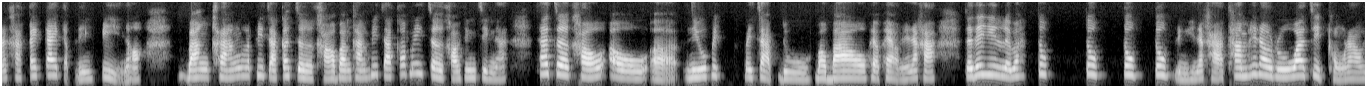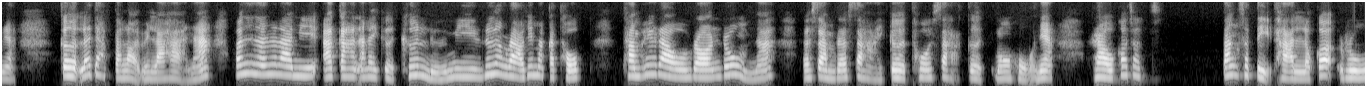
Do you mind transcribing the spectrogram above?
นะคะ ใกล้ๆกับลิ้นปี่เนาะบางครั้งพี่จักก็เจอเขาบางครั้งพี่จักก็ไม่เจอเขาจริงๆนะถ้าเจอเขาเอาเอ่อนิ้วไปไปจับดูเบาๆแผ่วๆเนี่ยนะคะ จะได้ยินเลยว่าตุ๊บ ตุบตุบตุบอย่างนี้นะคะทำให้เรารู้ว่าจิตของเราเนี่ยเกิดและดับตลอดเวลานะ เพราะฉะนั้นเวลามีอาการอะไรเกิดขึ้น หรือมีเรื่องราวที่มากระทบทำให้เราร้อนรุ่มนะระสำระสายเกิดโทสะเกิดโมโหเนี่ยเราก็จะตั้งสติทันแล้วก็รู้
